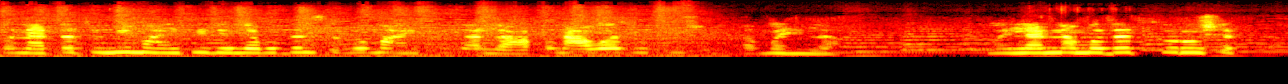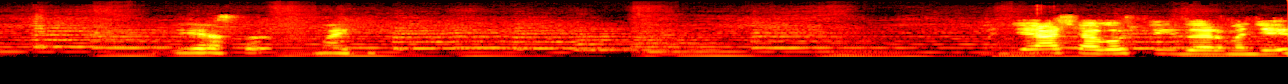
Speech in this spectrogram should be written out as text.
पण आता तुम्ही माहिती दिल्याबद्दल सगळं माहिती झालं. आपण आवाज उठवू शकता महिला. महिलांना मदत करू शकता. हे असं माहिती. म्हणजे अशा गोष्टी जर म्हणजे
